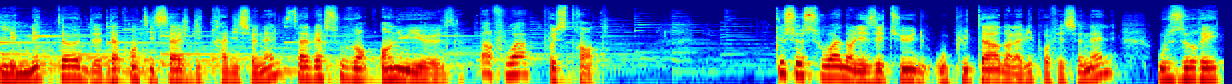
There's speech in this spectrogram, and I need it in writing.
les méthodes d'apprentissage dites traditionnelles s'avèrent souvent ennuyeuses, parfois frustrantes. Que ce soit dans les études ou plus tard dans la vie professionnelle, vous aurez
